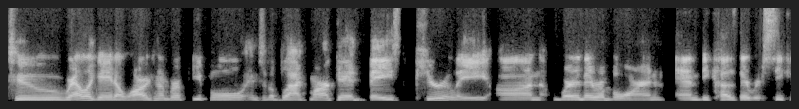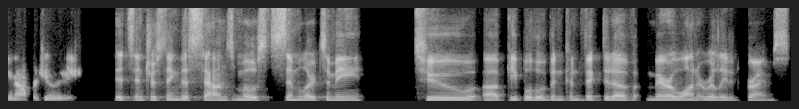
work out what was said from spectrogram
to relegate a large number of people into the black market based purely on where they were born and because they were seeking opportunity. It's interesting. This sounds most similar to me to uh, people who have been convicted of marijuana related crimes,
